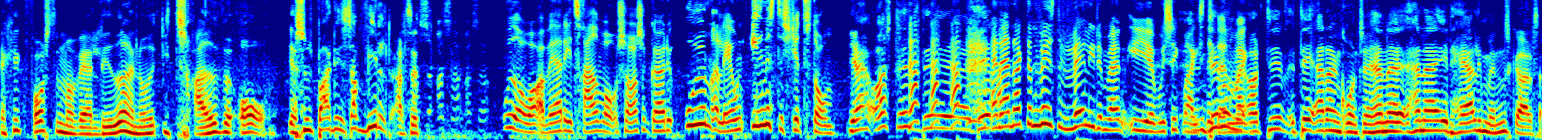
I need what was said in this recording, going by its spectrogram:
Jeg kan ikke forestille mig at være leder af noget i 30 år. Jeg synes bare, det er så vildt. Altså, Og så, og så, udover at være det i 30 år, så også at gøre det uden at lave en eneste shitstorm. ja, også det. det, det Han er nok den mest vældige mand i uh, musikbranchen i det, må Danmark. og det, det er der en grund til. Han er, han er et herligt menneske, altså.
